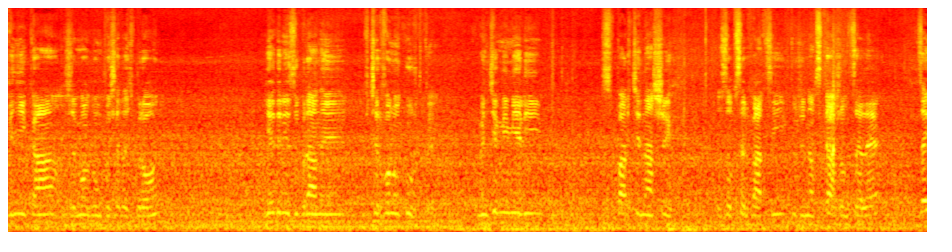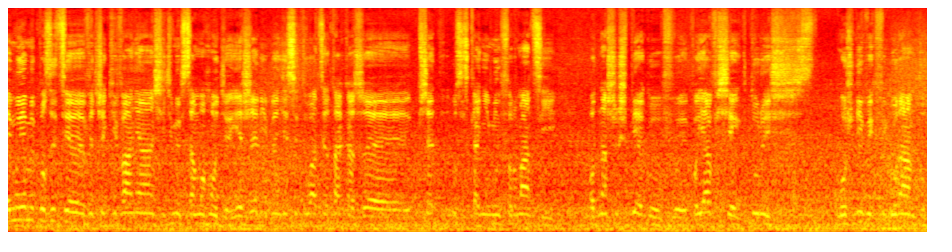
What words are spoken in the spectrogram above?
wynika, że mogą posiadać broń. Jeden jest ubrany w czerwoną kurtkę. Będziemy mieli wsparcie naszych z obserwacji, którzy nam wskażą cele. Zajmujemy pozycję wyczekiwania, siedzimy w samochodzie. Jeżeli będzie sytuacja taka, że przed uzyskaniem informacji od naszych szpiegów y, pojawi się któryś z możliwych figurantów,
